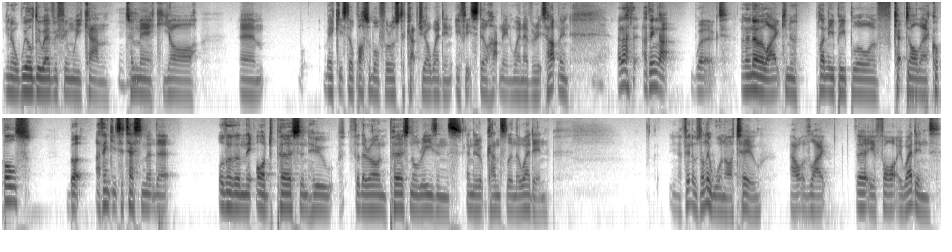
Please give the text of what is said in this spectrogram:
you know, we'll do everything we can to mm-hmm. make your um, make it still possible for us to capture your wedding if it's still happening whenever it's happening. And I, th- I think that worked. And I know, like you know, plenty of people have kept all their couples, but I think it's a testament that other than the odd person who, for their own personal reasons, ended up cancelling the wedding. You know, I think there was only one or two out of like thirty or forty weddings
